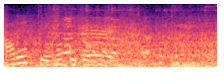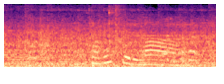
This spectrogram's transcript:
あれって思ってた。喋ってるな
